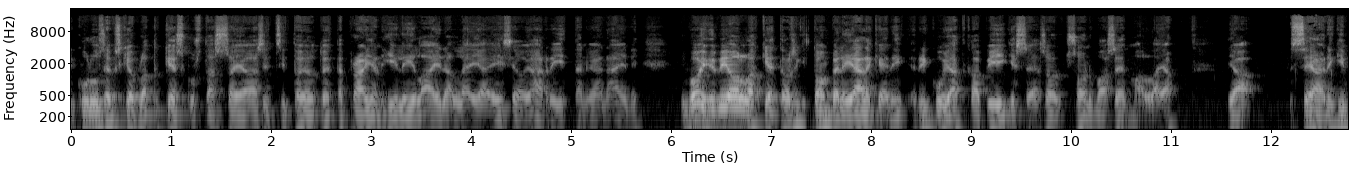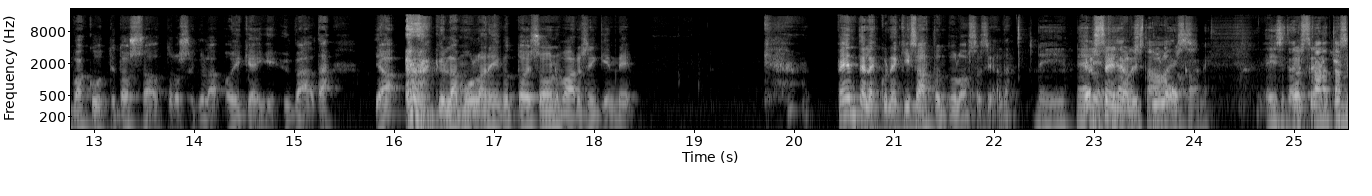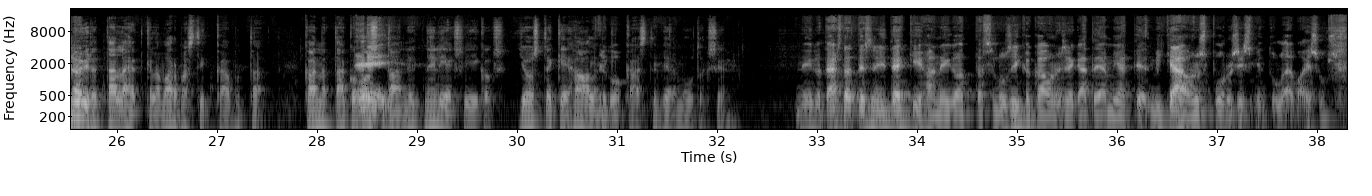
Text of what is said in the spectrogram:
Kulusevski on pelattu keskustassa ja sitten sit on että Brian Hilli laidalle ja ei se ole ihan riittänyt ja näin, niin niin voi hyvin ollakin, että varsinkin ton pelin jälkeen niin Riku jatkaa piikissä ja se on, se on vasemmalla ja, ja se ainakin vakuutti tuossa ottelussa kyllä oikeinkin hyvältä. Ja kyllä mulla niin kuin toi Son varsinkin, niin Pentele, kun ne kisat on tulossa sieltä. Niin, Jos ei ne olisi tulossa. Aikaa, niin ei sitä nyt kannata kisa... myydä tällä hetkellä varmastikaan, mutta kannattaako ei. ostaa nyt neljäksi viikoksi, jos tekee niin sitten vielä muutoksia? Niin niin kuin tästä ottaisin itsekin ihan niin ottaa se lusikka kaunisen käteen ja miettiä, että mikä on spursismin tulevaisuus.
